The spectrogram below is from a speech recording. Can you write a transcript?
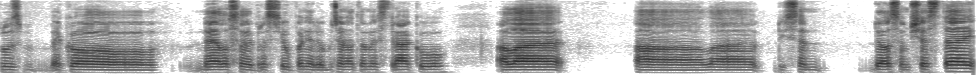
plus jako nejelo se mi prostě úplně dobře na tom mistráku, ale, ale když jsem, dal jsem šestý,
